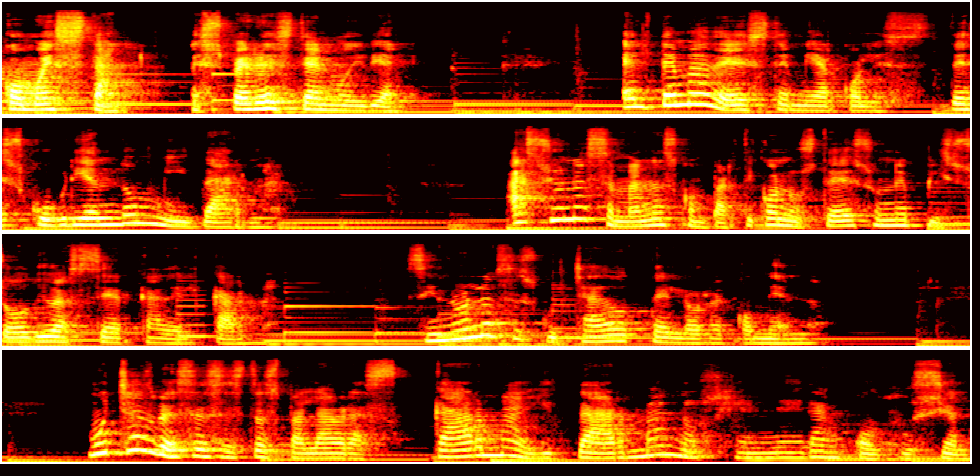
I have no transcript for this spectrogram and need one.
¿cómo están? Espero estén muy bien. El tema de este miércoles, descubriendo mi Dharma. Hace unas semanas compartí con ustedes un episodio acerca del karma. Si no lo has escuchado, te lo recomiendo. Muchas veces estas palabras karma y dharma nos generan confusión.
